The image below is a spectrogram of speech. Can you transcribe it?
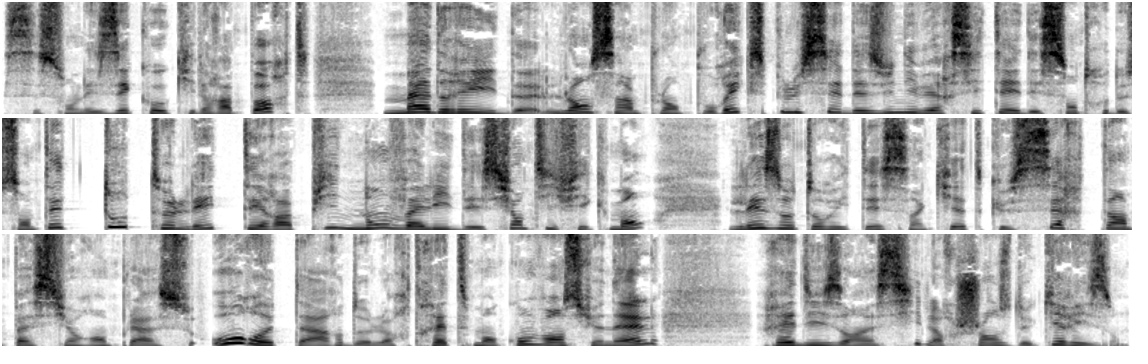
Ce sont les échos qu'il rapporte. Madrid lance un plan pour expulser des universités et des centres de santé toutes les thérapies non validées scientifiquement. Les autorités s'inquiètent que certains patients remplacent ou retardent leur traitement conventionnel, réduisant ainsi leurs chances de guérison.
